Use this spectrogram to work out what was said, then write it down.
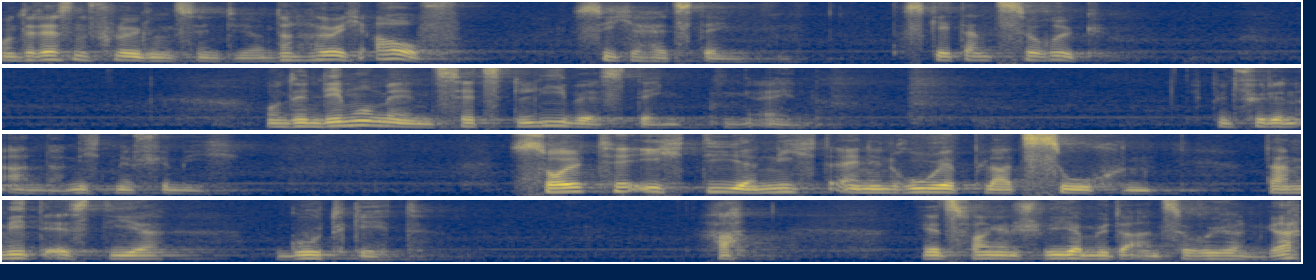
Unter dessen Flügeln sind wir. Und dann höre ich auf, Sicherheitsdenken. Das geht dann zurück. Und in dem Moment setzt Liebesdenken ein. Ich bin für den anderen, nicht mehr für mich. Sollte ich dir nicht einen Ruheplatz suchen, damit es dir gut geht? Ha, jetzt fangen Schwiegermütter an zu rühren. Gell?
